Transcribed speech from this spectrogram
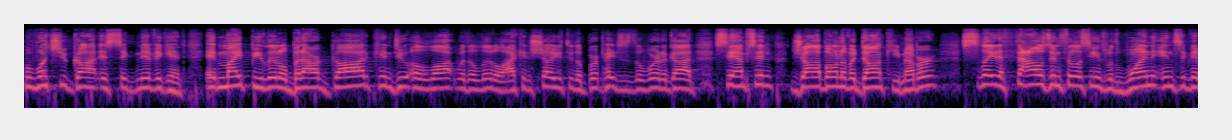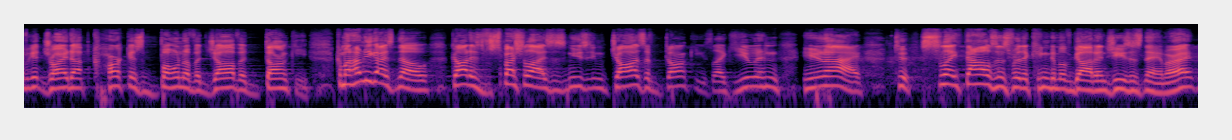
But what you got is significant. It might be little, but our God can do a lot with a little. I can show you through the pages of the Word of God. Samson, jawbone of a donkey, remember? Slayed a thousand Philistines with one insignificant, dried up carcass bone of a jaw of a donkey. Come on, how many of you guys know God is specializes in using jaws of donkeys like you and you and I to slay thousands for the kingdom of God in Jesus' name, all right?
